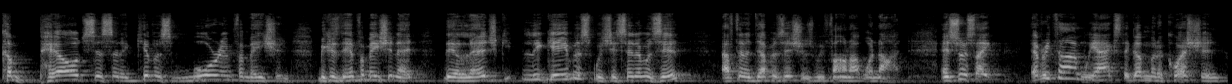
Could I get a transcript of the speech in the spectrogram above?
compelled CISA to give us more information because the information that they allegedly gave us, which they said it was it, after the depositions, we found out were not. And so it's like every time we ask the government a question,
